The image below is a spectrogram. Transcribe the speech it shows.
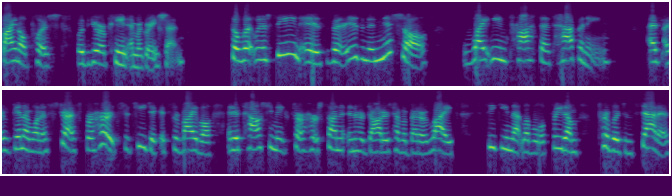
final push with European immigration. So what we're seeing is there is an initial whitening process happening. As again, I want to stress for her, it's strategic, it's survival, and it's how she makes her, her son and her daughters have a better life, seeking that level of freedom, privilege, and status.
